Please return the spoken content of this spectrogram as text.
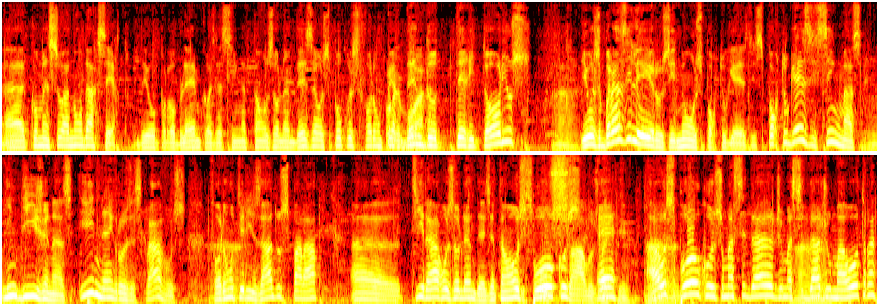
Ah, começou a não dar certo. Deu problema, coisa assim. Então os holandeses aos poucos foram, Foram perdendo embora. territórios. E os brasileiros e não os portugueses. Portugueses sim, mas indígenas e negros escravos foram utilizados para ah, tirar os holandeses. Então, aos poucos, é, daqui. aos Ah. poucos, uma cidade, uma cidade, uma outra.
